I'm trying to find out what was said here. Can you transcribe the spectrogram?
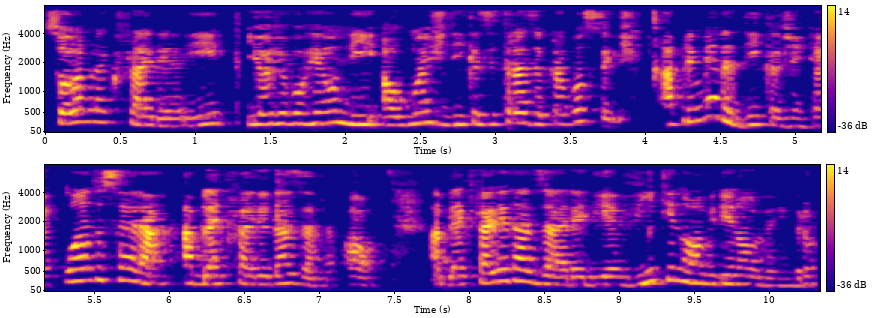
sobre a Black Friday aí e hoje eu vou reunir algumas dicas e trazer para vocês. A primeira dica, gente, é quando será a Black Friday da Zara. Ó, a Black Friday da Zara é dia 29 de novembro,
